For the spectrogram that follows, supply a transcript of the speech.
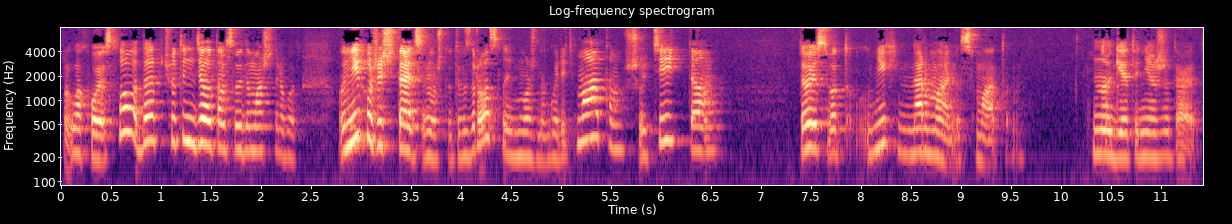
плохое слово, да, почему ты не делала там свою домашнюю работу? У них уже считается, ну, что ты взрослый, можно говорить матом, шутить там. То есть вот у них нормально с матом. Многие это не ожидают.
